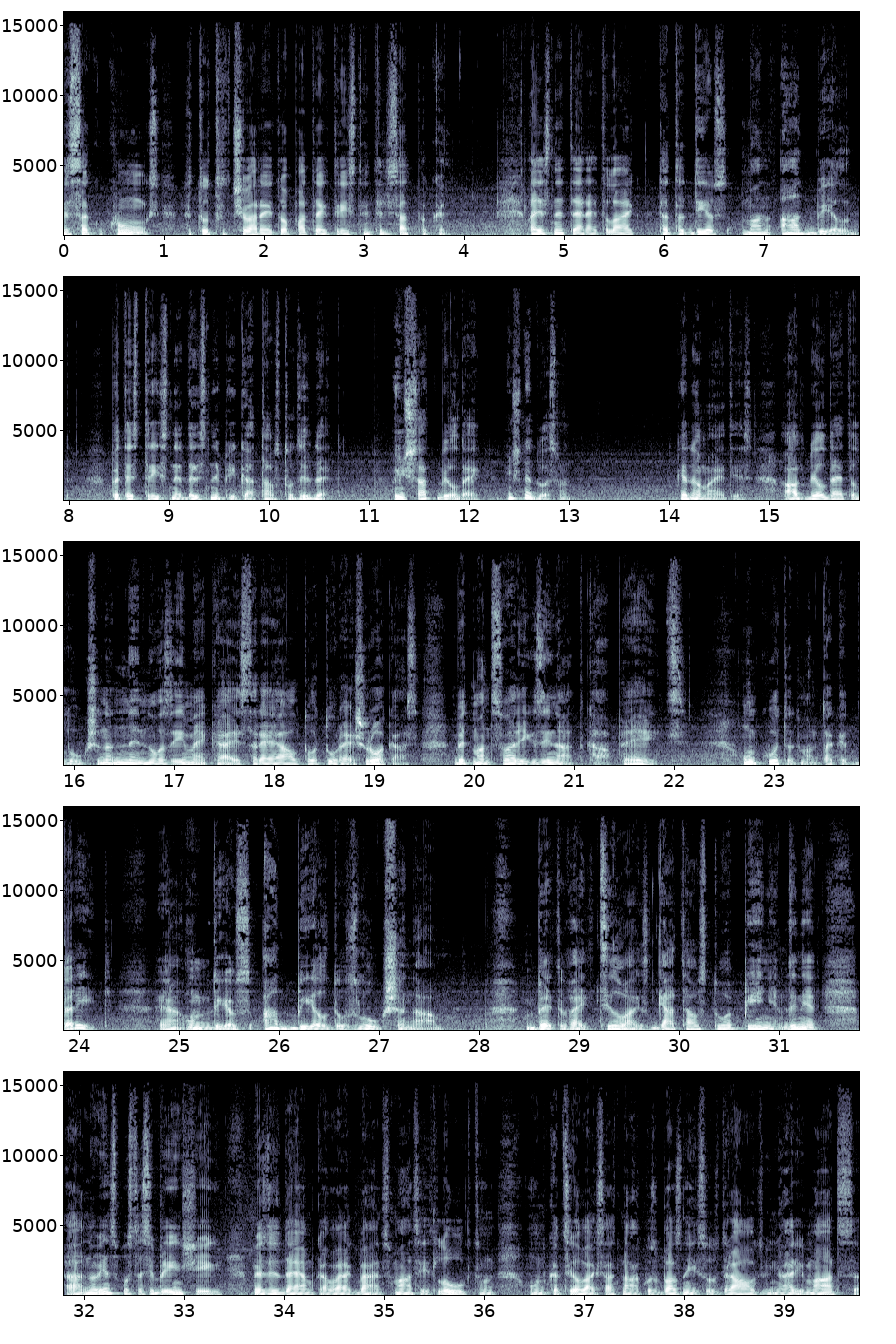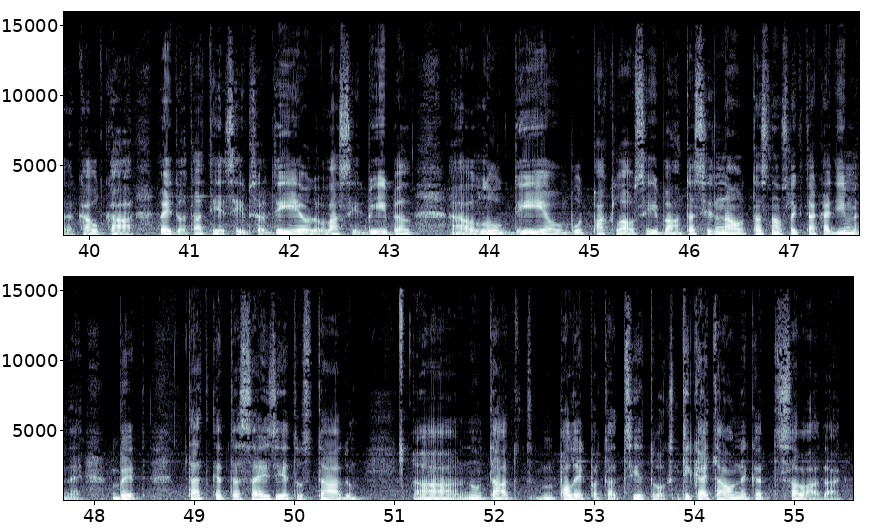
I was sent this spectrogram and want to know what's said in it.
Es saku, kungs, bet tu taču varēji to pateikt trīs nedēļas atpakaļ. Lai es netērētu laiku, tad, tad Dievs man atbild, bet es trīs nedēļas nebiju gatavs to dzirdēt. Viņš atbildēja, viņš nedos man. Iedomājieties, atbildēta lūkšana nenozīmē, ka es reāli to turēšu rokās, bet man svarīgi zināt, kāpēc. Un ko tad man tagad darīt? Ja, un Dievs atbild uz lūgšanām. Bet vai cilvēks gatavs to pieņemt? Ziniet, no vienas puses tas ir brīnišķīgi. Mēs dzirdējām, ka vajag bērns mācīt, lūgt, un, un kad cilvēks atnāk uz baznīcu, uz draugu, viņu arī māca kaut kā veidot attiecības ar Dievu, lasīt Bībeli, lūgt Dievu, būt paklausībā. Tas, ir, nav, tas nav sliktāk kā ģimenē. Bet tad, kad tas aiziet uz tādu nu, tādu, paliek par tādu cietoksni. Tikai tā un nekad savādāk.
